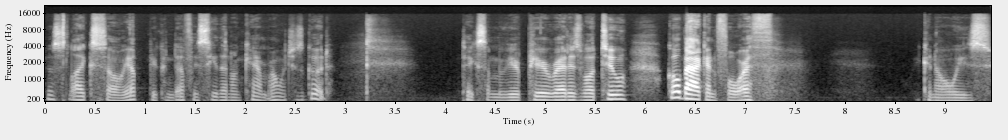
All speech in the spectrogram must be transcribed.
Just like so. Yep, you can definitely see that on camera, which is good. Take some of your pure red as well too. Go back and forth. You can always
